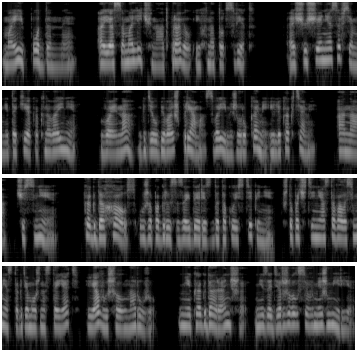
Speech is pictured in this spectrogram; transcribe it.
мои подданные, а я самолично отправил их на тот свет. Ощущения совсем не такие, как на войне. Война, где убиваешь прямо, своими же руками или когтями. Она честнее. Когда хаос уже погрыз Зайдерис до такой степени, что почти не оставалось места, где можно стоять, я вышел наружу. Никогда раньше не задерживался в Межмирье,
